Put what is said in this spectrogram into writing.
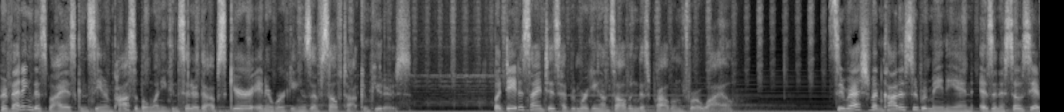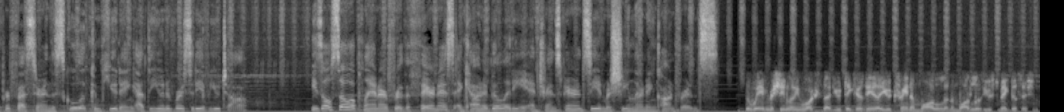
Preventing this bias can seem impossible when you consider the obscure inner workings of self taught computers. But data scientists have been working on solving this problem for a while. Suresh Venkatasubramanian is an associate professor in the School of Computing at the University of Utah. He's also a planner for the Fairness, Accountability, and Transparency in Machine Learning Conference. The way machine learning works is that you take your data, you train a model, and the model is used to make decisions.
